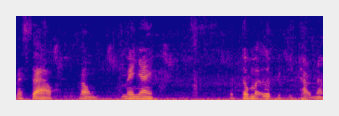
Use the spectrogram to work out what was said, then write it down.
บ้านสาวน้องแม่ใหญ่โทรมาเอิดไปกินข้าวนะ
